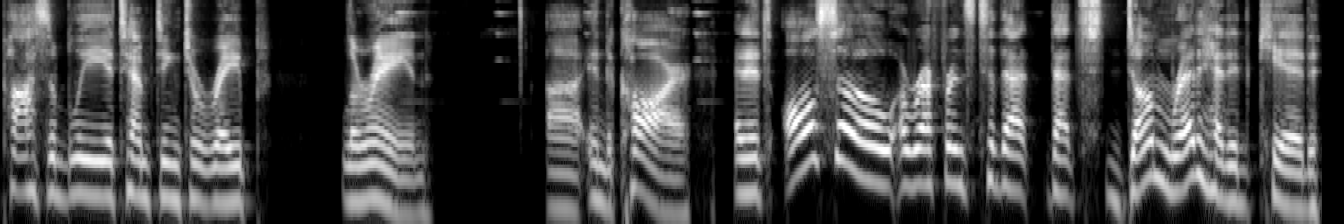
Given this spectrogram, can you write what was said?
possibly attempting to rape Lorraine uh, in the car, and it's also a reference to that that s- dumb redheaded kid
